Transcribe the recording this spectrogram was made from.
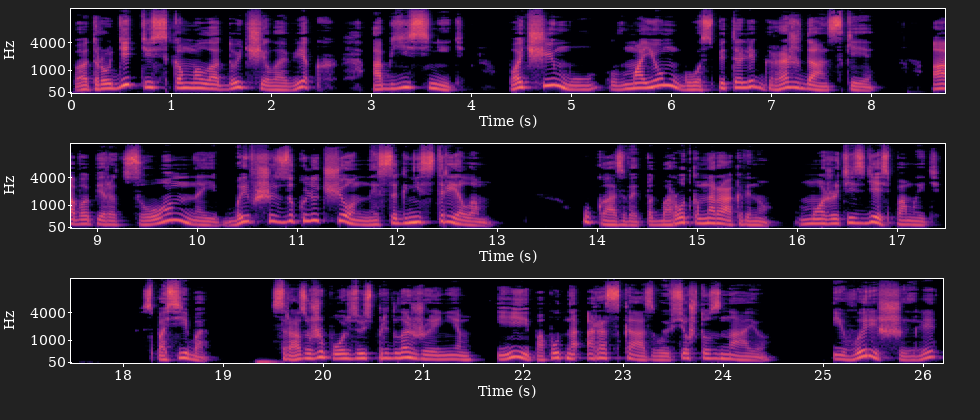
«Потрудитесь-ка, молодой человек, объяснить, почему в моем госпитале гражданские, а в операционной бывший заключенный с огнестрелом?» Указывает подбородком на раковину. «Можете здесь помыть». «Спасибо», Сразу же пользуюсь предложением и попутно рассказываю все, что знаю. И вы решили,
